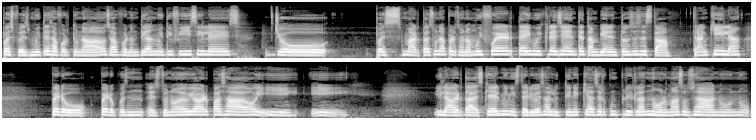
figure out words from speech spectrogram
pues es pues muy desafortunado, o sea, fueron días muy difíciles. Yo pues Marta es una persona muy fuerte y muy creyente también, entonces está tranquila, pero pero pues esto no debió haber pasado y, y, y la verdad es que el Ministerio de Salud tiene que hacer cumplir las normas, o sea, no, no,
